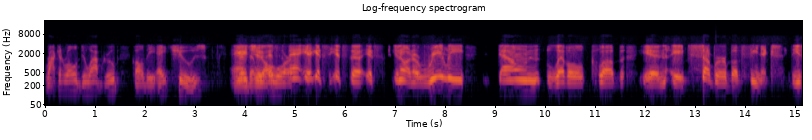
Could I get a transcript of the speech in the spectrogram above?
Rock and roll doo-wop group called the Eight Shoes, The and uh, we all It's, wore. it's it's the it's you know in a really down level club in a suburb of Phoenix. These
